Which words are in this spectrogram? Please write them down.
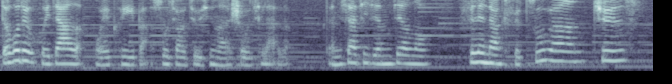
德国队回家了，我也可以把速效救心丸收起来了。咱们下期节目见喽！Vielen Dank für zuhören，tschüss。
